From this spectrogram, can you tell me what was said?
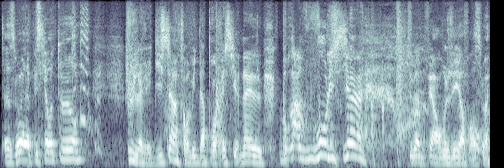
Ça se voit la poussière autour. Je vous l'avais dit, c'est un formidable professionnel. Bravo, Lucien Tu vas me faire rougir, François.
